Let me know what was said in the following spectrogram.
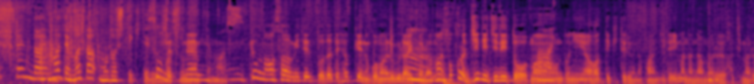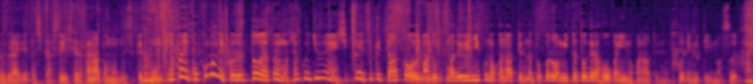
銭台までまた戻してきてる動きになってます、ね、今日の朝見てると大体100円の50ぐらいから、うん、まあ、そこからじりじりと、まあ、本当に上がってきてるような感じで今70、80ぐらいで確か推移してたかなと思うんですけども、うん、やっぱりここまで来るとやっぱりもう110円しっかりつけた後、まあどこまで上に行くのかなというふうなところを見たとけた方がいいのかなというふうなところで見ています、はい、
